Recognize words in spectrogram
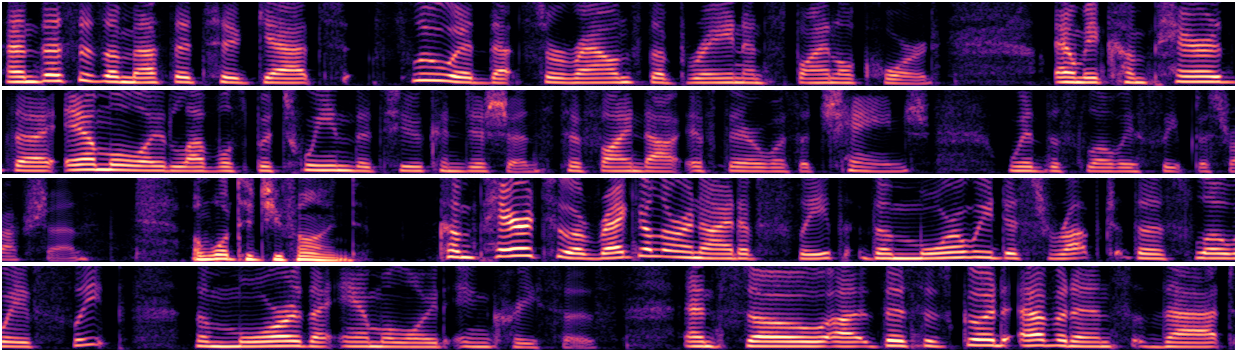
And this is a method to get fluid that surrounds the brain and spinal cord. And we compared the amyloid levels between the two conditions to find out if there was a change with the slow wave sleep disruption. And what did you find? Compared to a regular night of sleep, the more we disrupt the slow wave sleep, the more the amyloid increases. And so, uh, this is good evidence that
